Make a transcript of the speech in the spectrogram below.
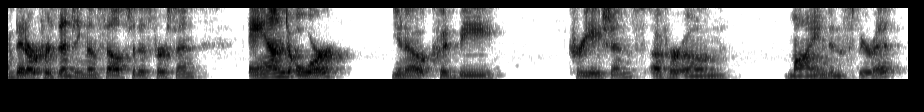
that are presenting themselves to this person and or you know could be creations of her own mind and spirit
